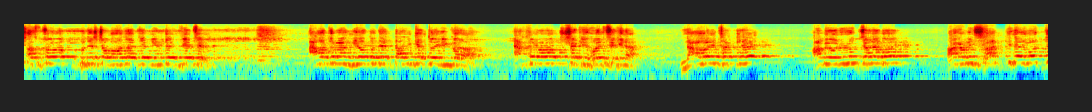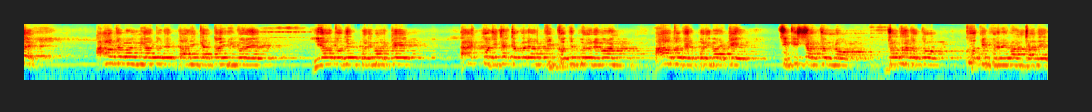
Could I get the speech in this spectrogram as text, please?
স্বাস্থ্য উপদেষ্টা মহোদয় যে নির্দেশ দিয়েছেন। আহত এবং নিহতদের তালিকা তৈরি করা। এখনও সেটি হয়েছে কিনা? না হয়ে থাকলে আমি অনুরোধ জানাব, আগামী সাত দিনের মধ্যে আহত এবং নিহতদের তালিকা তৈরি করে নিহতদের পরিবারকে এক কোটি টাকা করে আর্থিক ক্ষতিপূরণ এবং আহতদের পরিবারকে চিকিৎসার জন্য যথাযথ ক্ষতিপূরণ এবং যাদের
